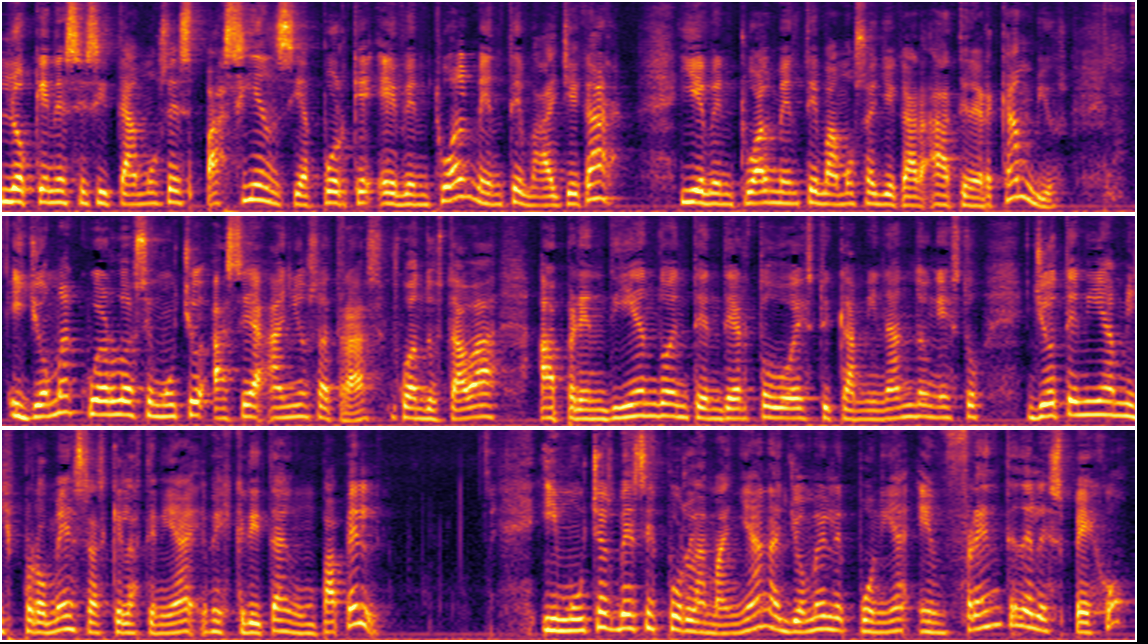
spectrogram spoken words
Lo que necesitamos es paciencia porque eventualmente va a llegar y eventualmente vamos a llegar a tener cambios. Y yo me acuerdo hace mucho, hace años atrás, cuando estaba aprendiendo a entender todo esto y caminando en esto, yo tenía mis promesas que las tenía escritas en un papel. Y muchas veces por la mañana yo me le ponía enfrente del espejo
